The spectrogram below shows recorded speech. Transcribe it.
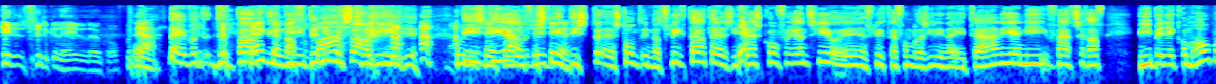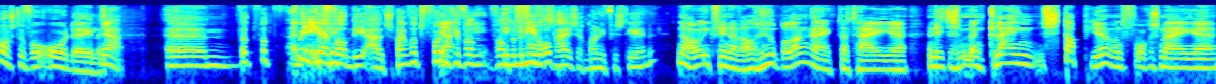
nee, dat vind ik een hele leuke op. Ja. Nee, want de paus, die, die, de nieuwe paus, die, die, die, ja, die, die, stond in dat vliegtuig tijdens die persconferentie... in het vliegtuig van Brazilië naar Italië. En die vraagt zich af, wie ben ik om homo's te veroordelen? Ja. Um, wat wat vond je vind... van die uitspraak? Wat vond je van, van de manier waarop hij zich manifesteerde? Nou, ik vind het wel heel belangrijk dat hij... Uh, en dit is een klein stapje, want volgens mij... Uh,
